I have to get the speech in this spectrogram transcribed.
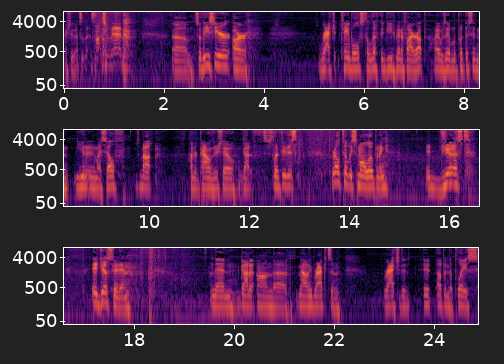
actually, that's that's not too bad. Um, so these here are ratchet cables to lift the dehumidifier up. I was able to put this in unit in myself. It's about 100 pounds or so. Got it slid through this relatively small opening. It just, it just fit in. And then got it on the mounting brackets and ratcheted it up into place.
